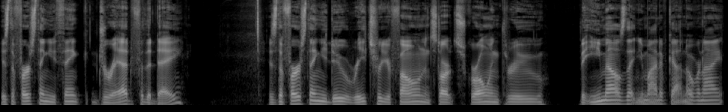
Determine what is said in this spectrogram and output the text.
Is the first thing you think dread for the day? Is the first thing you do reach for your phone and start scrolling through the emails that you might have gotten overnight?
